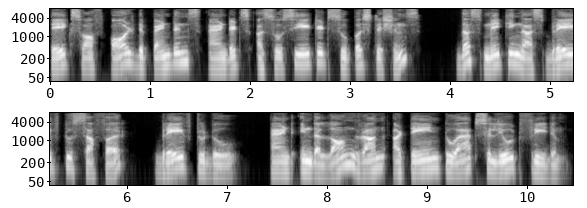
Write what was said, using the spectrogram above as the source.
takes off all dependence and its associated superstitions, thus making us brave to suffer, brave to do, and in the long run attain to absolute freedom.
